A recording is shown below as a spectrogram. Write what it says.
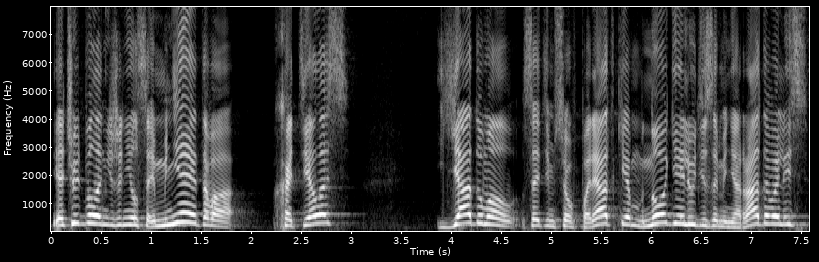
Я чуть было не женился, и мне этого хотелось. Я думал, с этим все в порядке. Многие люди за меня радовались,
